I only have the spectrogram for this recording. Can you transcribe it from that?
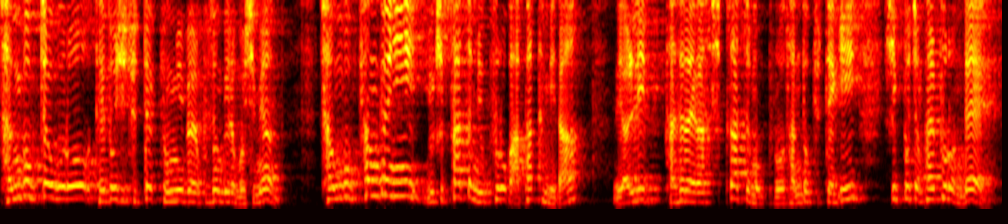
전국적으로 대도시 주택 종류별 구성비를 보시면 전국 평균이 64.6%가 아파트입니다. 연립 다세대가 14.5%, 단독주택이 19.8%인데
